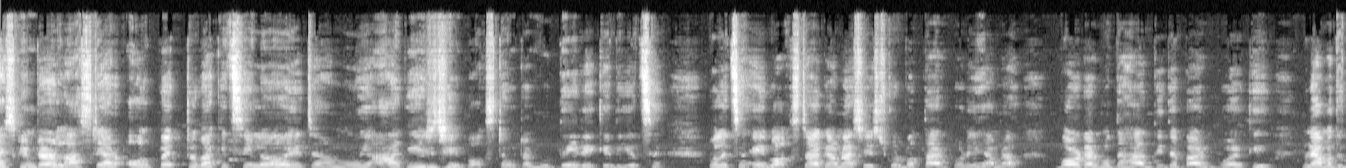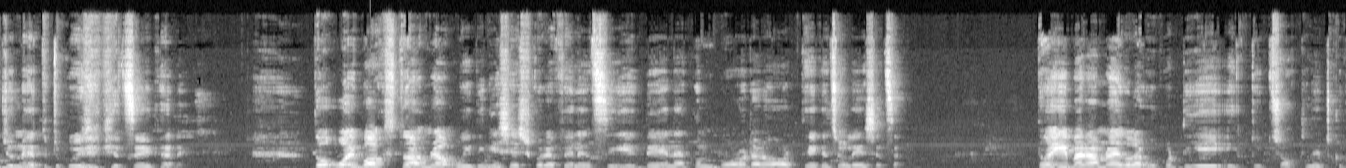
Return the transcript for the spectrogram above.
আইসক্রিমটার লাস্টে আর অল্প একটু বাকি ছিল। এটা ওই আগের যে বক্সটা ওটার মধ্যেই রেখে দিয়েছে। বলেছে এই বক্সটা আগে আমরা শেষ করব, তারপরে আমরা বড়টার মধ্যে হাত দিতে পারব আর কি। মানে আমাদের জন্য এতটুকুই রেখেছে এখানে। তো ওই বক্স তো আমরা ওই দিনই শেষ করে ফেলেছি। দেন এখন বড়টারও অর্ধেকে চলে এসেছে। তো এবার আমরা এগুলোর উপর দিয়ে একটু চকলেট খুব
